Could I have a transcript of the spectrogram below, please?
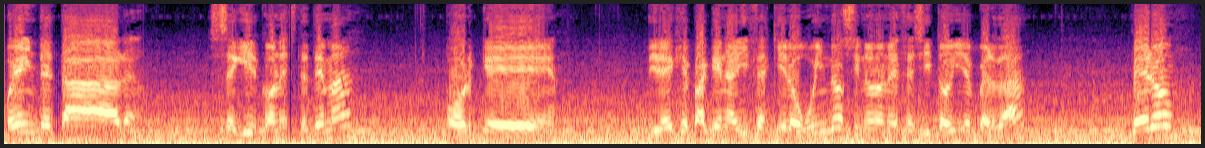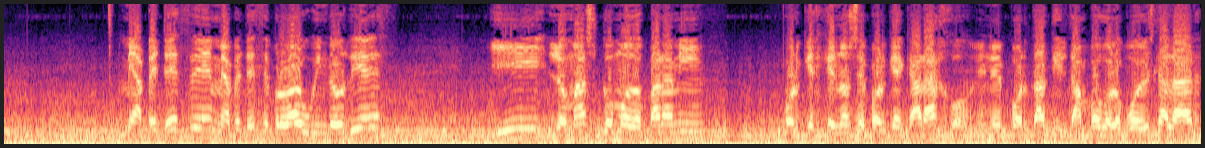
voy a intentar seguir con este tema porque diréis que para qué narices quiero Windows si no lo necesito y es verdad. Pero me apetece, me apetece probar Windows 10 y lo más cómodo para mí, porque es que no sé por qué carajo, en el portátil tampoco lo puedo instalar.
